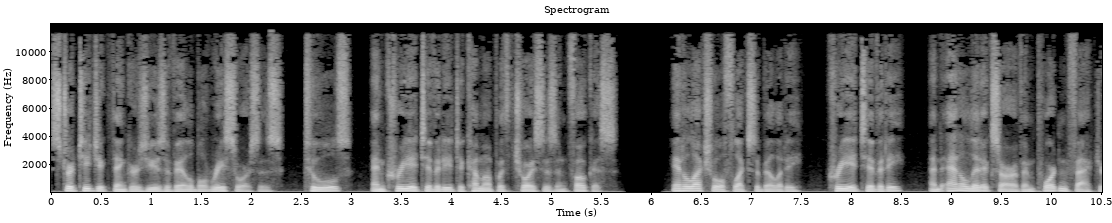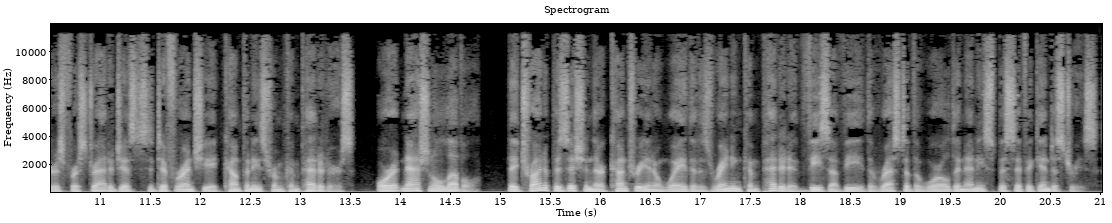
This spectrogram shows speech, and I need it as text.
Strategic thinkers use available resources, tools, and creativity to come up with choices and focus. Intellectual flexibility, creativity, and analytics are of important factors for strategists to differentiate companies from competitors, or at national level, they try to position their country in a way that is reigning competitive vis a vis the rest of the world in any specific industries.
